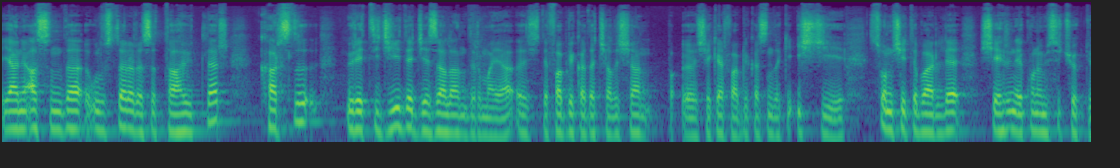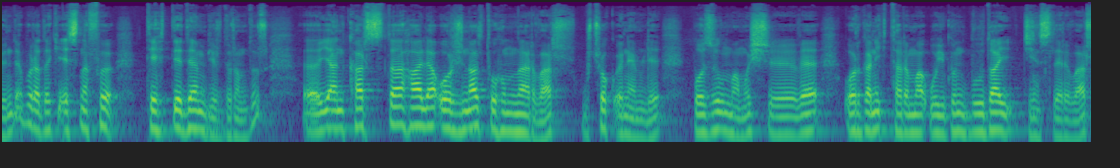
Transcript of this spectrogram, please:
Yani aslında uluslararası taahhütler Karslı üreticiyi de cezalandırmaya, işte fabrikada çalışan, şeker fabrikasında altındaki işçiyi, sonuç itibariyle şehrin ekonomisi çöktüğünde buradaki esnafı tehdit eden bir durumdur. E, yani Kars'ta hala orijinal tohumlar var. Bu çok önemli. Bozulmamış e, ve organik tarıma uygun buğday cinsleri var.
